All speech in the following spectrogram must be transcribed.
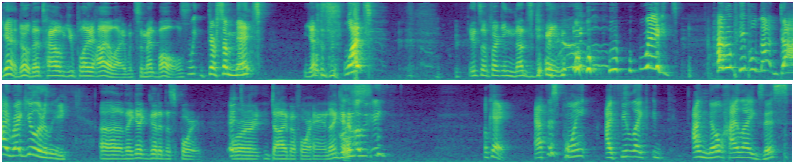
yeah, no, that's how you play jai alai with cement balls. Wait, they're cement? Yes, What? it's a fucking nuts game. Wait! How do people not die regularly? Uh, they get good at the sport or die beforehand, I Oh, guess. Okay. At this point, I feel like I know jai alai exists,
